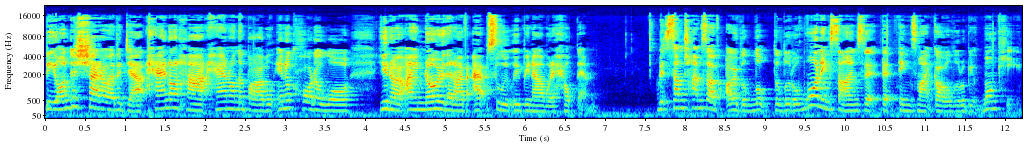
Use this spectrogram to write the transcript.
beyond a shadow of a doubt, hand on heart, hand on the Bible, in a court of law you know, I know that I've absolutely been able to help them. But sometimes I've overlooked the little warning signs that, that things might go a little bit wonky.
